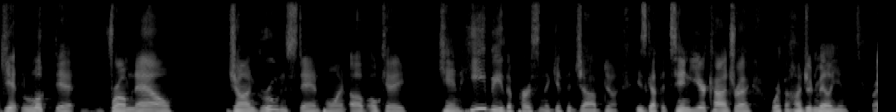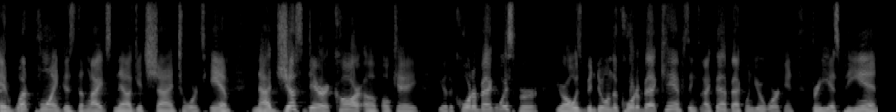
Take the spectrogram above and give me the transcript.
get looked at from now Jon Gruden's standpoint of okay, can he be the person to get the job done? He's got the 10-year contract worth 100 million. Right. At what point does the lights now get shined towards him, not just Derek Carr of okay, you're the quarterback whisperer, you've always been doing the quarterback camps, things like that back when you're working for ESPN.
